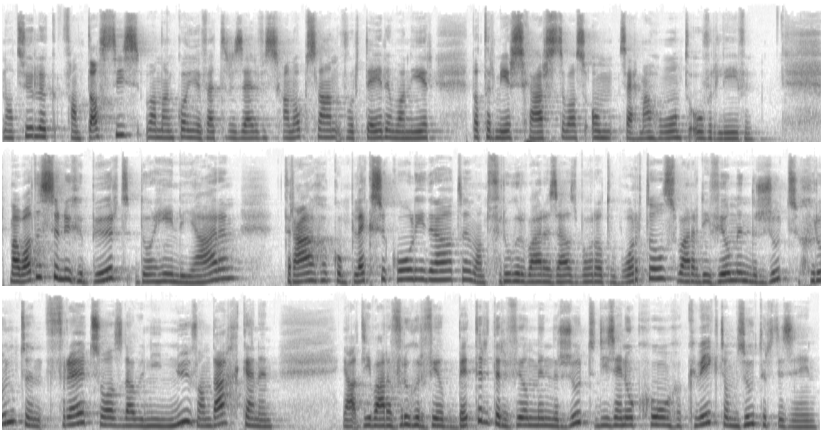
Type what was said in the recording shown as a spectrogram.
natuurlijk fantastisch, want dan kon je vetreserves gaan opslaan voor tijden wanneer dat er meer schaarste was om zeg maar, gewoon te overleven. Maar wat is er nu gebeurd doorheen de jaren? Trage, complexe koolhydraten. Want vroeger waren zelfs bijvoorbeeld wortels, waren die veel minder zoet. Groenten, fruit, zoals dat we die nu vandaag kennen, ja, die waren vroeger veel bitterder, veel minder zoet. Die zijn ook gewoon gekweekt om zoeter te zijn.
